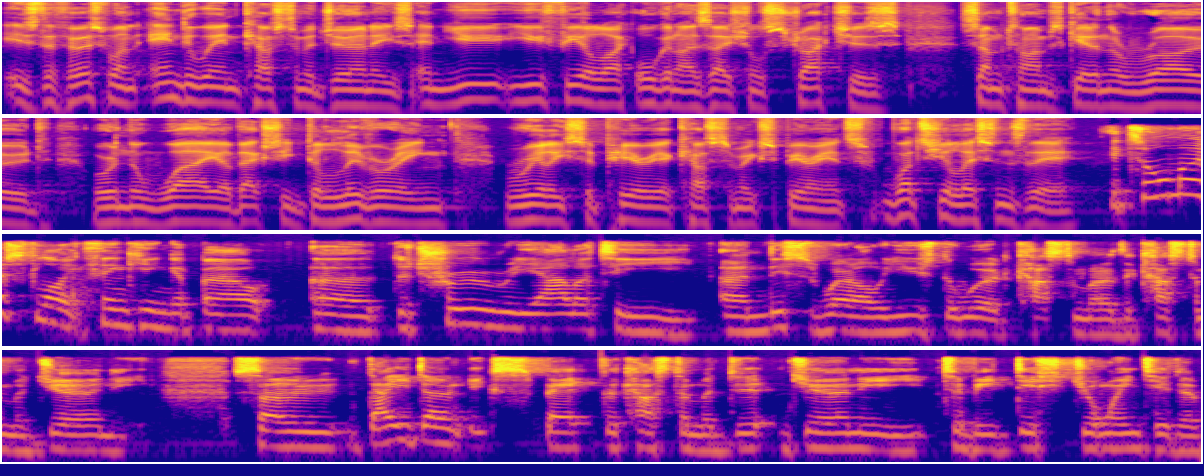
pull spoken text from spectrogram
Is the first one end to end customer journeys. And you, you feel like organizational structures sometimes get in the road or in the way of actually delivering really superior customer experience. What's your lessons there? It's almost like thinking about uh, the true reality and this is where I'll use the word customer, the customer journey. So they don't expect the customer d- journey to be disjointed a,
